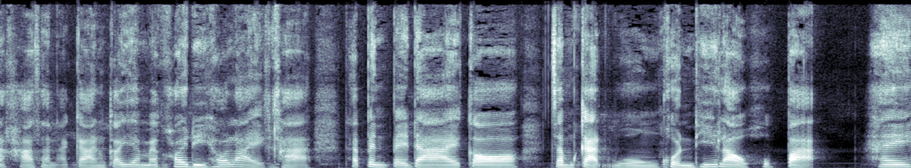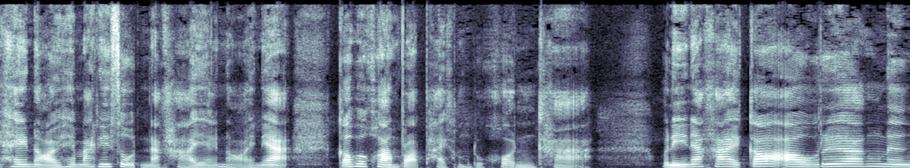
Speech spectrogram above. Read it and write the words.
นะคะ สถานการณ์ก็ยังไม่ค่อยดีเท่าไหร่ค่ะ ถ้าเป็นไปได้ก็จำกัดวงคนที่เราพบปะให้ให้น้อยให้มากที่สุดนะคะ อย่างน้อยเนี่ยก็เพื่อความปลอดภัยของทุกคนค่ะ วันนี้นะคะก็เอาเรื่องหนึ่ง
